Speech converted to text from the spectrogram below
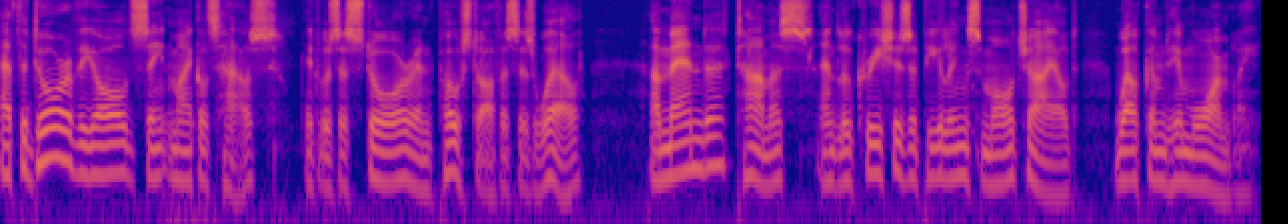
At the door of the old St. Michaels house, it was a store and post office as well, Amanda, Thomas, and Lucretia's appealing small child welcomed him warmly.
